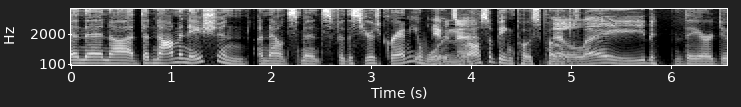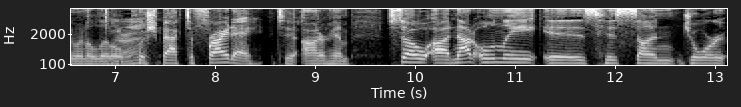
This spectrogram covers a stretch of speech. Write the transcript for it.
And then uh, the nomination announcements for this year's Grammy Awards Even are also being postponed. Delayed. they are doing a little right. pushback to Friday to honor him. So, uh, not only is his son, George,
